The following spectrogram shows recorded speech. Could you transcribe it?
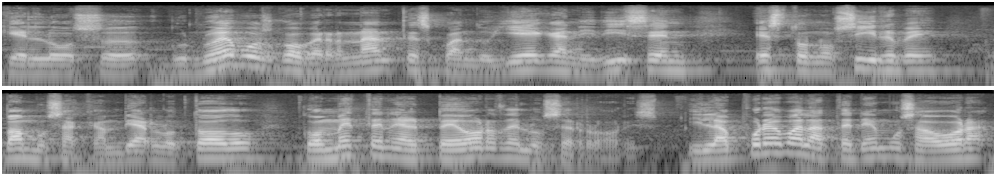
que los eh, nuevos gobernantes cuando llegan y dicen esto no sirve, vamos a cambiarlo todo, cometen el peor de los errores. Y la prueba la tenemos ahora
